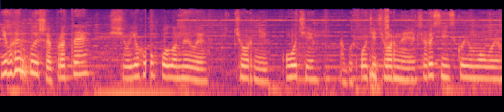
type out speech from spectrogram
Євген пише про те, що його полонили чорні очі, або ж очі чорні, якщо російською мовою.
